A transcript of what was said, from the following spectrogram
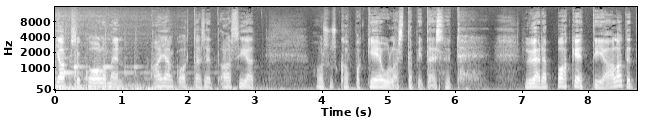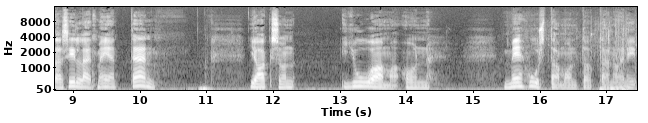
Jakso kolmen ajankohtaiset asiat osuuskauppa keulasta pitäisi nyt lyödä pakettiin. Ja aloitetaan sillä, että meidän tämän jakson juoma on mehustamon tota noin,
